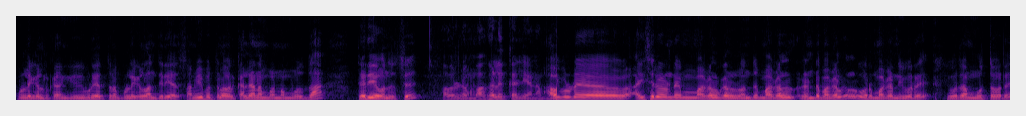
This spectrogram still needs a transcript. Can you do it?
பிள்ளைகள் இருக்காங்க இவர் எத்தனை பிள்ளைகள்லாம் தெரியாது. சமீபத்தில் அவர் கல்யாணம் பண்ணும்போது தான் தெரிய வந்துச்சு. அவரோட மகளுக்கு கல்யாணம் அவருடைய ஐஸ்வர்யனுடைய மகள்கள் வந்து மகள் ரெண்டு மகள்கள் ஒரு மகன் இவர். இவர் தான் மூத்தவர்.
